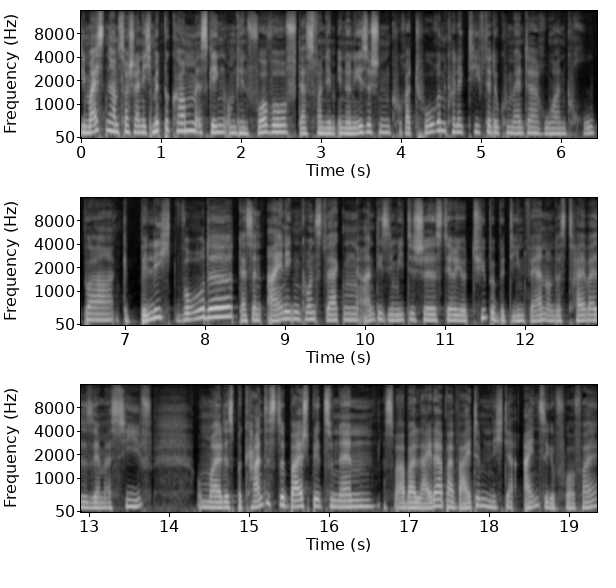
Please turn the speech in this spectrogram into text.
Die meisten haben es wahrscheinlich mitbekommen. Es ging um den Vorwurf, dass von dem indonesischen Kuratorenkollektiv der Dokumenta Ruan Grupa gebilligt wurde, dass in einigen Kunstwerken antisemitische Stereotype bedient werden und das teilweise sehr massiv. Um mal das bekannteste Beispiel zu nennen, es war aber leider bei weitem nicht der einzige Vorfall.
